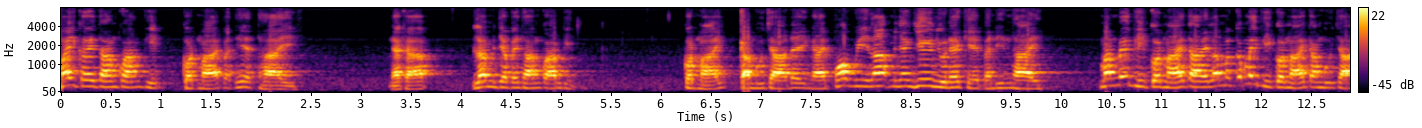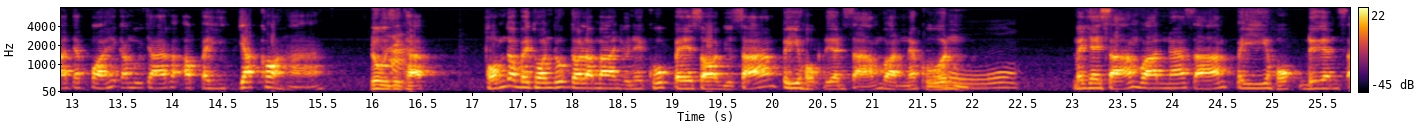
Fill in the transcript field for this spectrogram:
ไม่เคยทำความผิดกฎหมายประเทศไทยนะครับ แล้วมันจะไปทำความผิด กฎหมายกัมพูชาได้ยังไง เพราะวีระมันยังยืนอยู่ในเขตแผ่นดินไทย มันไม่ผิดกฎหมายไทยแล้วมันก็ไม่ผิดกฎหมายกัมพูชาแต่ปล่อยให้กัมพูชาก็เอาไปยัดข้อหา ดูสิครับ ผมต้องไปทนทุกข์ทรมานอยู่ในคุกเปซออยู่สามปีหกเดือนสามวันนะคุณโอ้โหไม่ใช่สามวันนะสามปีหกเดือนส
